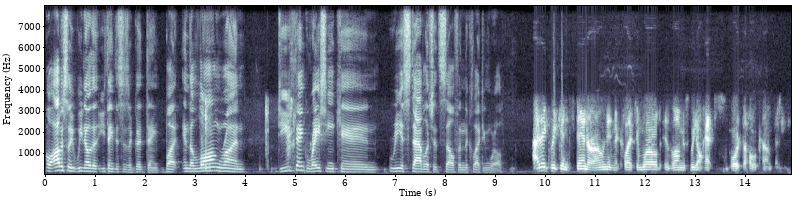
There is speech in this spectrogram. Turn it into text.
well, obviously we know that you think this is a good thing, but in the long run, do you think racing can reestablish itself in the collecting world? I think we can stand our own in the collecting world as long as we don't have to support the whole company.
